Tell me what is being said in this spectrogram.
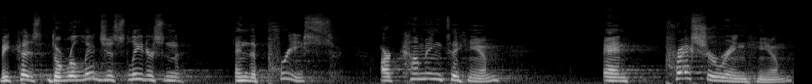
Because the religious leaders and the, and the priests are coming to him and pressuring him,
